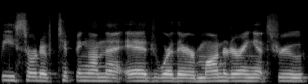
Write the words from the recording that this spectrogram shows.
be sort of tipping on that edge where they're monitoring it through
